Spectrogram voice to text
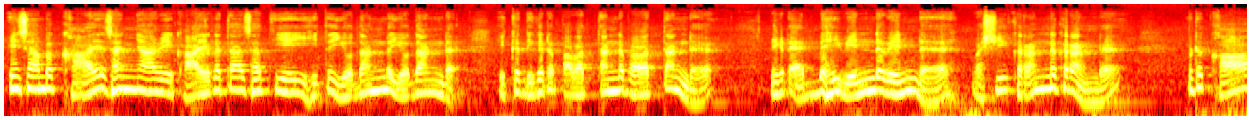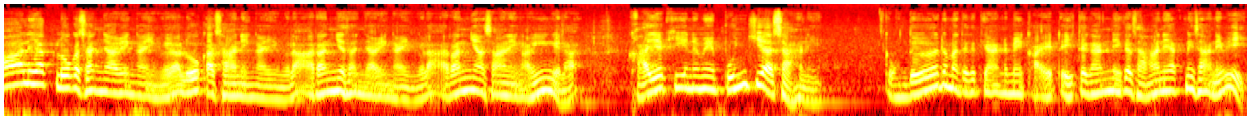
ඒ නිසා ඔබ කාය සංඥාවේ කායගත සතියේ හිත යොදන්න යොදන්න එක දිගට පවත්තන්න පවත්තන්න මේකට ඇබ්බැහි වෙන්න වෙන්න වශී කරන්න කරන්න අපිට කාලයක් ලෝක සංඥාවෙන් අයින් වෙලා ලෝක අසහනෙන් අයින් වෙලා අරඤ්‍ය සංඥාවෙන් අයින් වෙලා අරඤ්‍ය අසහනෙන් අයින් වෙලා කය කියන මේ පුංචි අසහනේ හොඳට මතක තියාගන්න මේ කයට හිත ගන්න එක සහනයක් නිසා නෙවෙයි.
